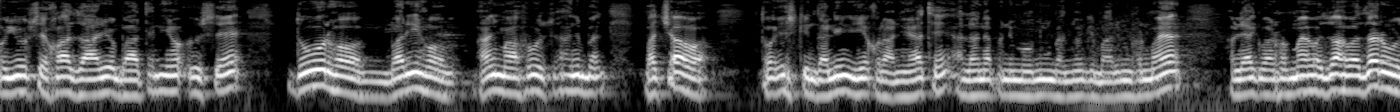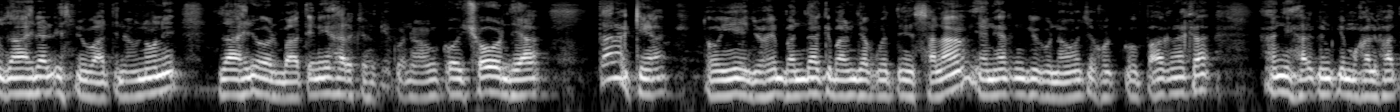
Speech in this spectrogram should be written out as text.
عیوب سے خواہ جاری و باطنی ہو، اس سے دور ہو، بری ہو ہاں محفوظ ہاں بچہ ہو۔ تو اس کی دلیل یہ قرآنیات ہے۔ اللہ نے اپنے مومن بندوں کے بارے میں فرمایا اللہ کے بارے میں فرمایا وضاح وضر و ظاہر الاسم باطن انہوں نے ظاہر اور باطنی ہر قسم کے گناہوں کو چھوڑ دیا، ترک کیا۔ تو یہ جو ہے، بندہ کے بارے میں جب کہتے ہیں سلام یعنی ہر قسم کے گناہوں سے خود کو پاک رکھا۔ ہاں جی ہر قسم کے مخالفات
